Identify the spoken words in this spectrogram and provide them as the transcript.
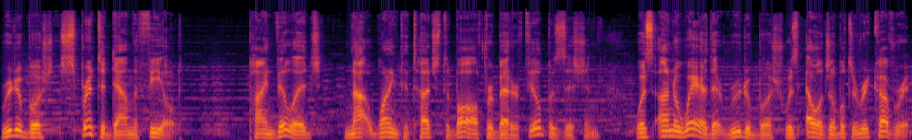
Roudebush sprinted down the field. Pine Village, not wanting to touch the ball for better field position, was unaware that Roudebush was eligible to recover it.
